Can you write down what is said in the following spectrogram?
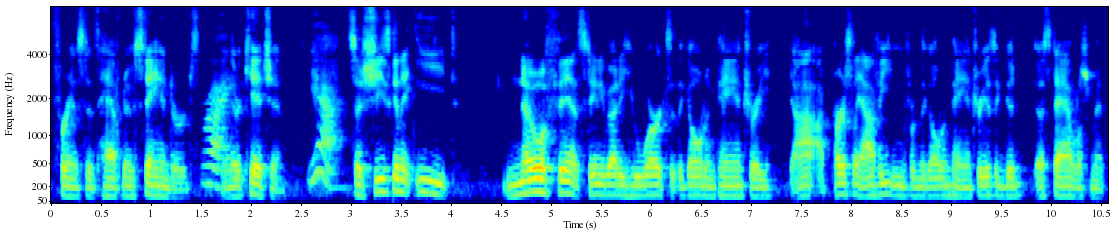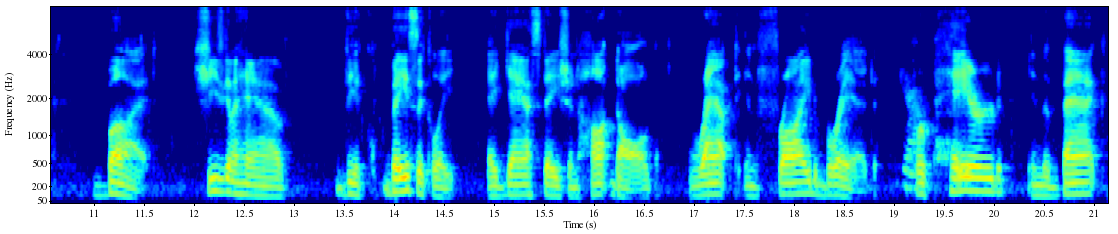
for instance, have no standards in their kitchen. Yeah. So she's going to eat. No offense to anybody who works at the Golden Pantry. I, I personally, I've eaten from the Golden Pantry. It's a good establishment, but she's going to have the basically a gas station hot dog wrapped in fried bread, Yeah. prepared in the back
